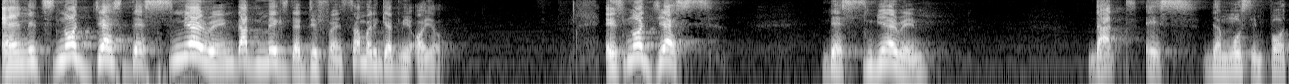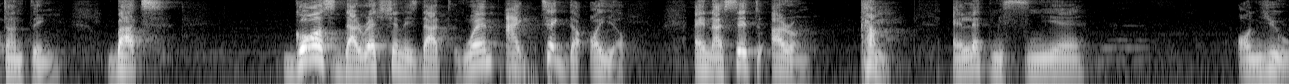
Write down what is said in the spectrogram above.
And it's not just the smearing that makes the difference. Somebody get me oil. It's not just the smearing that is the most important thing. But God's direction is that when I take the oil and I say to Aaron, Come and let me smear on you,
